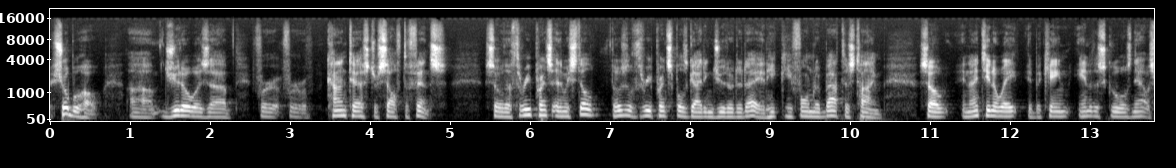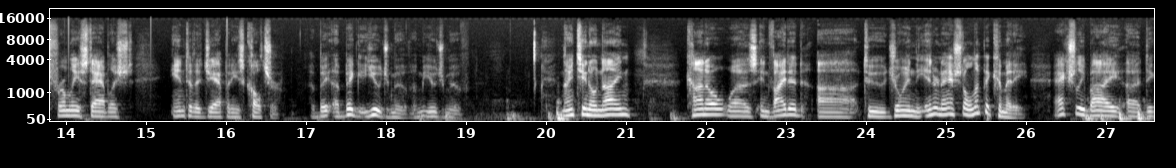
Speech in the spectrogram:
Shobuho. Um, judo was for for contest or self defense. So the three principles, and we still those are the three principles guiding judo today. And he he formed about this time. So in 1908, it became into the schools. Now it's firmly established into the Japanese culture. A big, a big, huge move, a huge move. 1909, Kano was invited uh, to join the International Olympic Committee, actually by uh, de,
